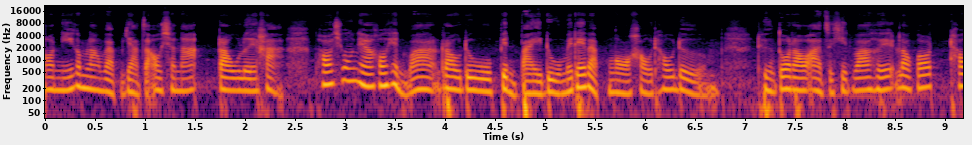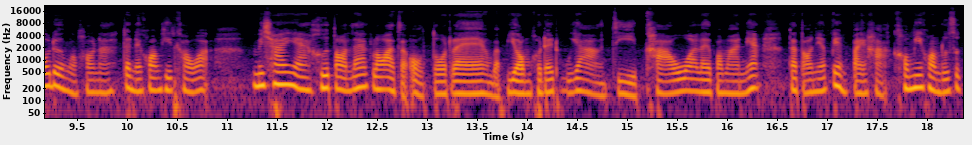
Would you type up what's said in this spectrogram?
ตอนนี้กำลังแบบอยากจะเอาชนะเราเลยค่ะ เพราะช่วงนี้เขาเห็นว่าเราดูเปลี่ยนไปดูไม่ได้แบบงอเขาเท่าเดิม ถึงตัวเราอาจจะคิดว่าเฮ้ยเราก็เท่าเดิมกับเขานะ แต่ในความคิดเขาอะไม่ใช่ไงคือตอนแรกเราอาจจะออกตัวแรงแบบยอมเขาได้ทุกอย่างจีบเขาอะไรประมาณเนี้ยแต่ตอนนี้เปลี่ยนไปค่ะ เขามีความรู้สึก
